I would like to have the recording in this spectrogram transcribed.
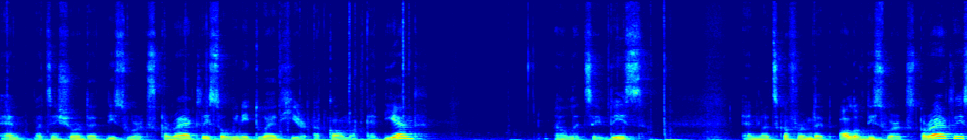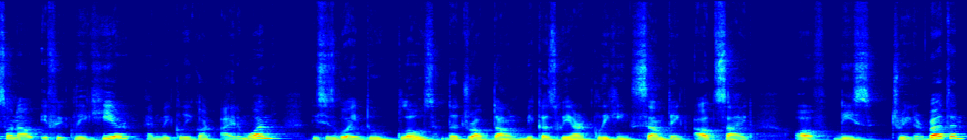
and let's ensure that this works correctly. So we need to add here a comma at the end. Now let's save this and let's confirm that all of this works correctly. So now if we click here and we click on item 1, this is going to close the drop down because we are clicking something outside of this trigger button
